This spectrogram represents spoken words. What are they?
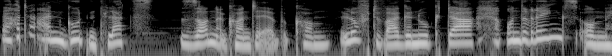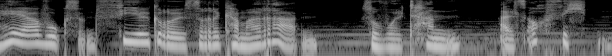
Er hatte einen guten Platz, Sonne konnte er bekommen, Luft war genug da, und ringsumher wuchsen viel größere Kameraden, sowohl Tannen als auch Fichten.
